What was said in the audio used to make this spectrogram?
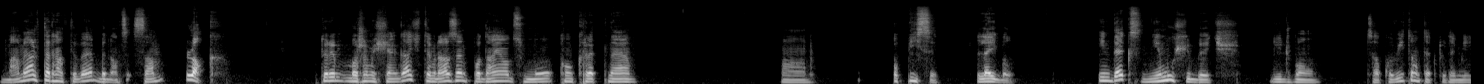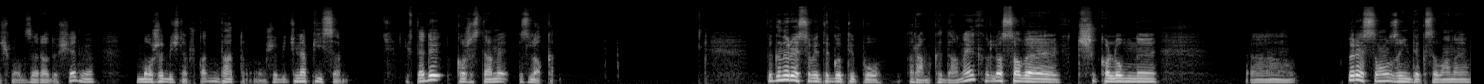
Mamy alternatywę będący sam lock, którym możemy sięgać, tym razem podając mu konkretne e, opisy, label. Indeks nie musi być liczbą całkowitą, tak tutaj mieliśmy od 0 do 7, może być na przykład datą, może być napisem. I wtedy korzystamy z locka. Wygeneruję sobie tego typu ramkę danych, losowe trzy kolumny, e, które są zaindeksowane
